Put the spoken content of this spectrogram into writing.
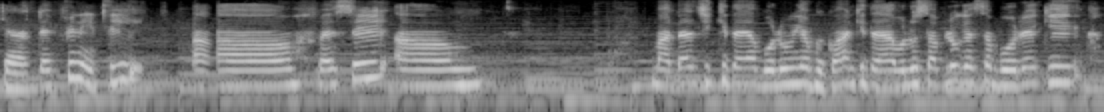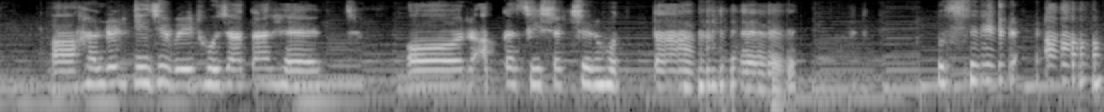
क्या डेफिनेटली वैसे माता जी की दया बोलूँ या भगवान की दया बोलूँ सब लोग ऐसा बोल रहे हैं कि हंड्रेड के जी वेट हो जाता है और आपका सी सेक्शन होता है। तो फिर आप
